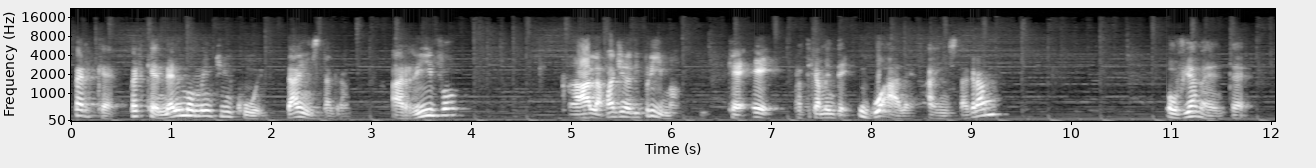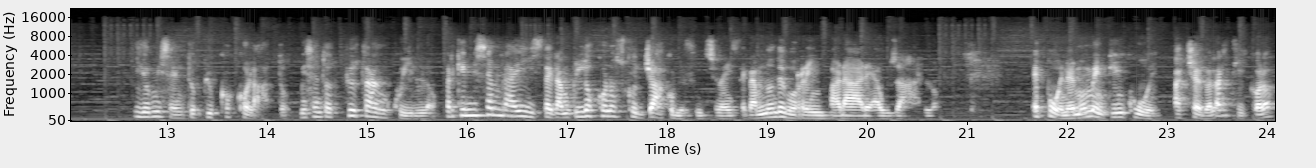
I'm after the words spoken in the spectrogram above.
perché? Perché nel momento in cui da Instagram arrivo alla pagina di prima, che è praticamente uguale a Instagram, ovviamente io mi sento più coccolato, mi sento più tranquillo, perché mi sembra Instagram, lo conosco già come funziona Instagram, non devo reimparare a usarlo. E poi nel momento in cui accedo all'articolo,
